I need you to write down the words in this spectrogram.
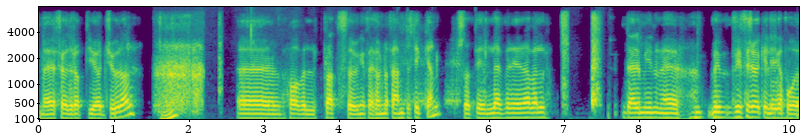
med föder upp gödtjurar. Mm. Eh, har väl plats för ungefär 150 stycken. Så att vi levererar väl där min, eh, vi, vi, försöker ligga på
